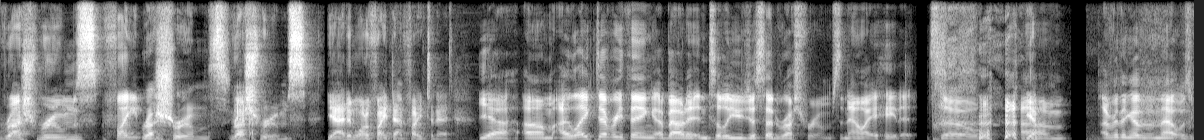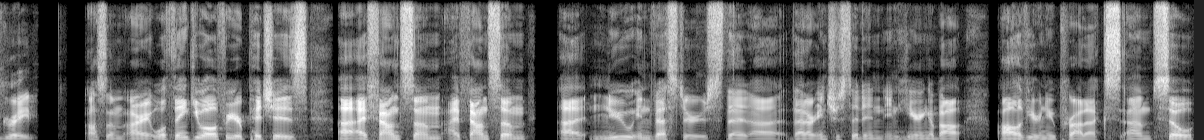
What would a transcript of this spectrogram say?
rushrooms fight rushrooms. rush rooms. Yeah, I didn't want to fight that fight today. Yeah, um, I liked everything about it until you just said rushrooms. Now I hate it. So um, everything other than that was great. Awesome. All right. Well, thank you all for your pitches. Uh, I found some. I found some uh, new investors that uh, that are interested in in hearing about all of your new products. Um, so,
